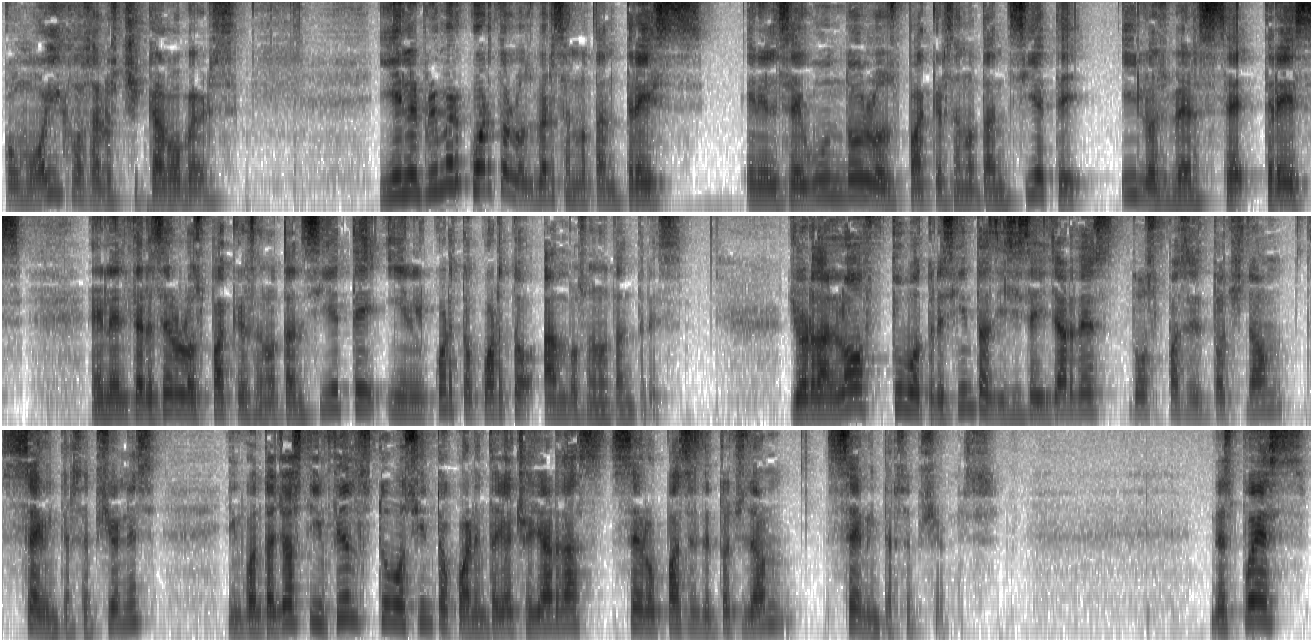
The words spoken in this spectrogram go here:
como hijos a los Chicago Bears. Y en el primer cuarto los Bears anotan 3. En el segundo los Packers anotan 7 y los Bears 3. En el tercero los Packers anotan 7 y en el cuarto cuarto ambos anotan 3. Jordan Love tuvo 316 yardas, 2 pases de touchdown, 0 intercepciones. En cuanto a Justin Fields, tuvo 148 yardas, 0 pases de touchdown, 0 intercepciones. Después,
